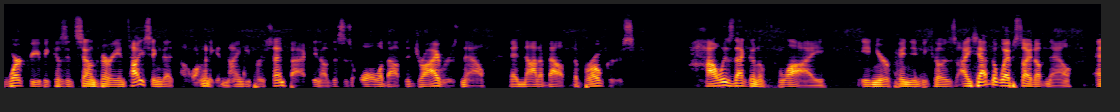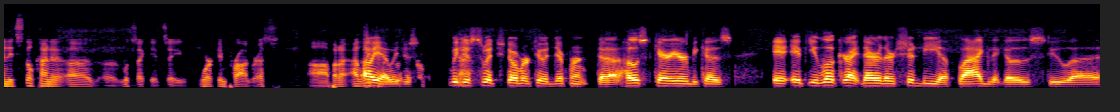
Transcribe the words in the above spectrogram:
work for you because it sounds very enticing that, oh, I'm going to get 90% back. You know, this is all about the drivers now and not about the brokers. How is that going to fly? In your opinion, because I have the website up now, and it's still kind of uh, uh, looks like it's a work in progress. Uh, but I, I like Oh yeah, we just we Yeah. just switched over to a different uh, host carrier because if you look right there, there should be a flag that goes to uh,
